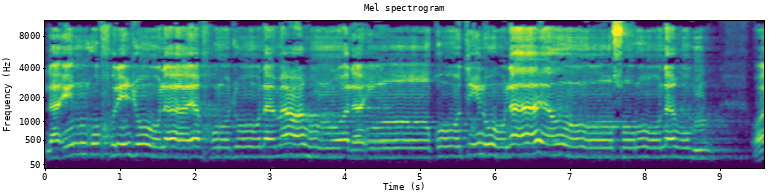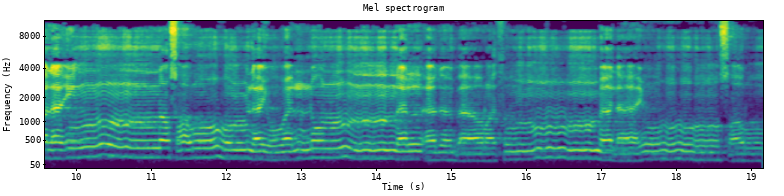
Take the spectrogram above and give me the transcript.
لئن أخرجوا لا يخرجون معهم ولئن قوتلوا لا ينصرونهم ولئن نصروهم ليولن الأدبار ثم لا ينصرون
